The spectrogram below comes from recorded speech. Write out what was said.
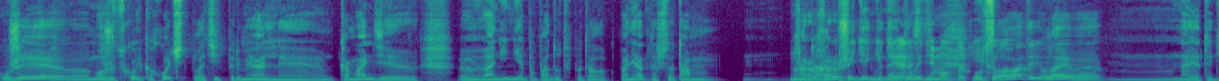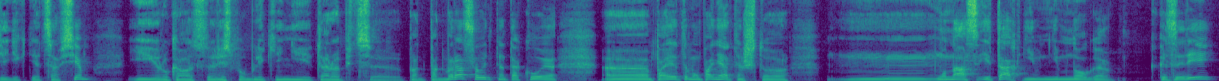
уже э, может сколько хочет платить премиальные команде, э, они не попадут в потолок. Понятно, что там ну, хоро- да, хорошие деньги на это выйдет. У Салавата Юлаева на это денег нет совсем, и руководство республики не торопится под, подбрасывать на такое. Э, поэтому понятно, что у нас и так немного козырей,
